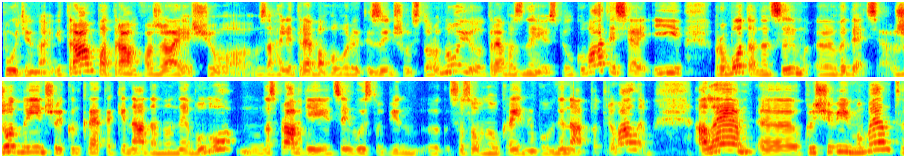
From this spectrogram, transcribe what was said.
Путіна і Трампа. Трамп вважає, що взагалі треба говорити з іншою стороною, треба з нею спілкуватися, і робота над цим е, ведеться. Жодної іншої конкретики надано не було. Насправді цей виступ він е, стосовно України був не надто тривалим, але е, ключовий момент е,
